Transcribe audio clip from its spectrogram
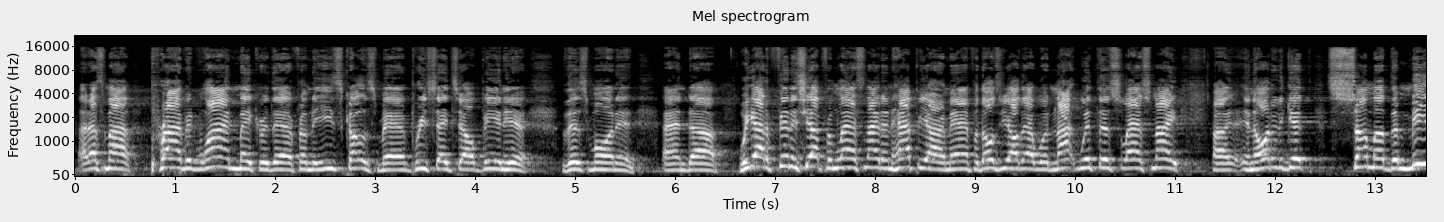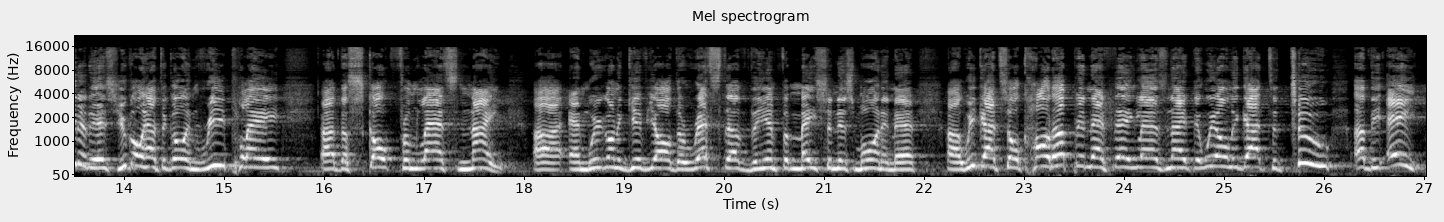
Uh, that's my private winemaker there from the East Coast, man. Appreciate y'all being here this morning. And uh, we got to finish up from last night in happy hour, man. For those of y'all that were not with us last night, uh, in order to get some of the meat of this, you're going to have to go and replay uh, the scope from last night. Uh, and we're going to give y'all the rest of the information this morning, man. Uh, we got so caught up in that thing last night that we only got to two of the eight,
